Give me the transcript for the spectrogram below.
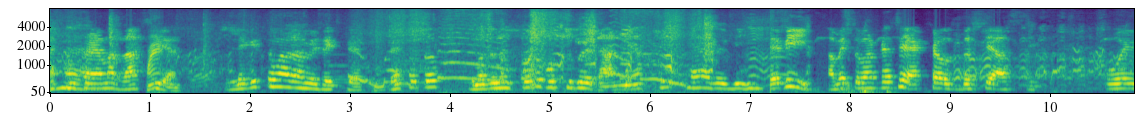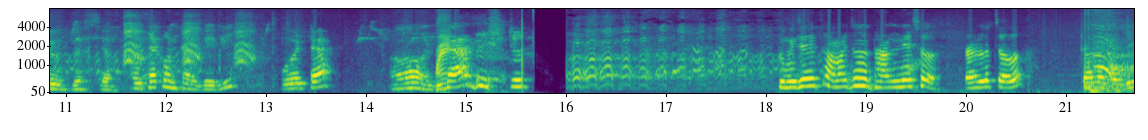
এখন তাই আমার রাশিয়ান লেগে তোমার আমি দেখতে আসি দেখো তো তোমার জন্য কত কষ্ট করে ধান নিয়ে আসছি। হ্যাঁ বেবি বেবি আমি তোমার কাছে একটা উদ্দেশ্যে আসছি। ওই উদ্দেশ্য। ওটা কোনটা বেবি? ওইটা? ও দুষ্টু। তুমি যেহেতু আমার জন্য ধান নিয়ে তাহলে চলো। চলো, বেবি।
